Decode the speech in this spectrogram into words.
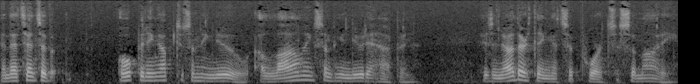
And that sense of opening up to something new, allowing something new to happen, is another thing that supports samadhi.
